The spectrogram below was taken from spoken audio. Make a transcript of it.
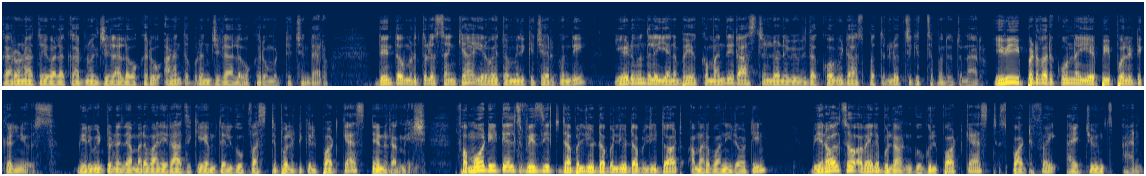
కరోనాతో ఇవాళ కర్నూలు జిల్లాలో ఒకరు అనంతపురం జిల్లాలో ఒకరు మృతి చెందారు. దీంతో మృతుల సంఖ్య ఇరవై తొమ్మిదికి చేరుకుంది. ఏడు వందల ఎనభై ఒక్క మంది రాష్ట్రంలోని వివిధ కోవిడ్ ఆసుపత్రుల్లో చికిత్స పొందుతున్నారు. ఇవి ఇప్పటివరకు ఉన్న ఏపీ పొలిటికల్ న్యూస్. మీరు వింటున్నది అమరవాణి రాజకీయం తెలుగు ఫస్ట్ పొలిటికల్ పాడ్కాస్ట్. నేను Ramesh. For more details visit WWW dot Amarvani dot in we are also available on Google podcast Spotify iTunes and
